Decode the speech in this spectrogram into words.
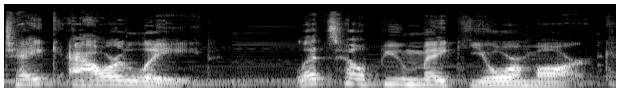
Take our lead. Let's help you make your mark.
